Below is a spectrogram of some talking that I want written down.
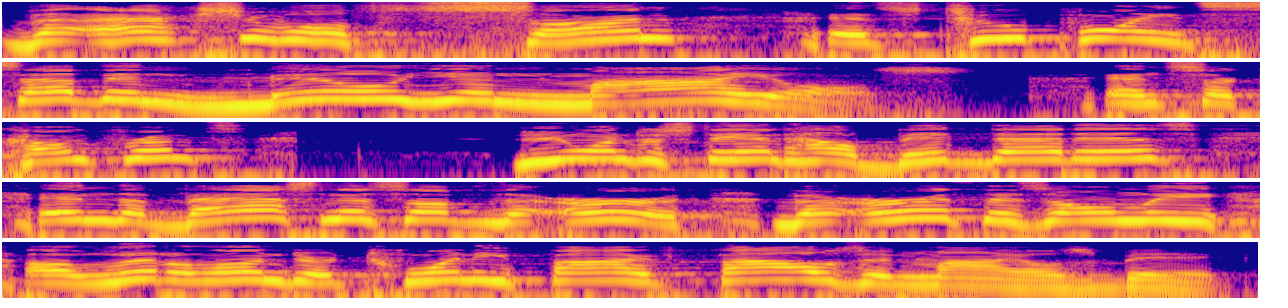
the actual sun is 2.7 million miles in circumference do you understand how big that is? In the vastness of the earth, the earth is only a little under 25,000 miles big.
